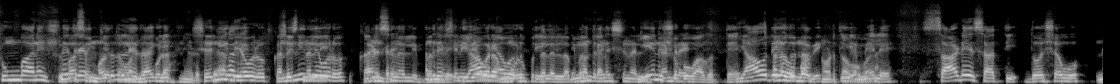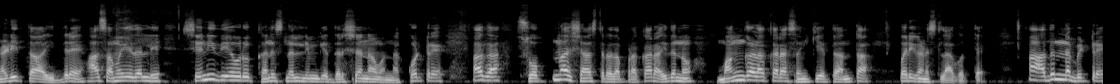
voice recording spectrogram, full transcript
ತುಂಬಾನೇ ಶುಭ ಸಂಕೇತವನ್ನು ಶನಿದೇವರು ಕನಸಿನಲ್ಲಿ ಅಂದ್ರೆ ಬಂದ್ರೆ ಶನಿದೇವರ ರೂಪದಲ್ಲೆಲ್ಲ ಬಂದ್ರೆ ಕನಸಿನಲ್ಲಿ ಏನು ಶುಭವಾಗುತ್ತೆ ಯಾವುದೇ ಒಬ್ಬ ವ್ಯಕ್ತಿಯ ಮೇಲೆ ಸಾಡೆ ಸಾತಿ ದೋಷವು ನಡೀತಾ ಇದ್ದರೆ ಆ ಸಮಯದಲ್ಲಿ ಶನಿ ದೇವರು ಕನಸಿನಲ್ಲಿ ನಿಮಗೆ ದರ್ಶನವನ್ನು ಕೊಟ್ಟರೆ ಆಗ ಸ್ವಪ್ನ ಶಾಸ್ತ್ರದ ಪ್ರಕಾರ ಇದನ್ನು ಮಂಗಳಕರ ಸಂಕೇತ ಅಂತ ಪರಿಗಣಿಸಲಾಗುತ್ತೆ. ಅದನ್ನು ಬಿಟ್ಟರೆ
